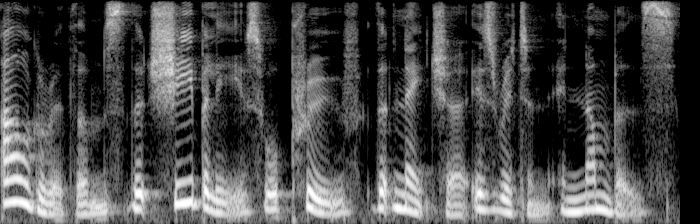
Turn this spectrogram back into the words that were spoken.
algorithms that she believes will prove that nature is written in numbers.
